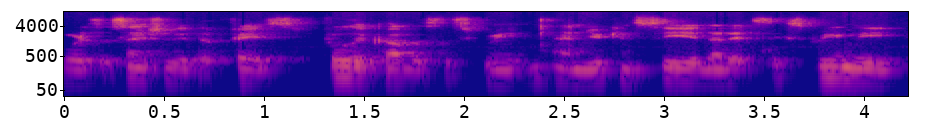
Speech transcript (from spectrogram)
where it's essentially the face fully covers the screen. And you can see that it's extremely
